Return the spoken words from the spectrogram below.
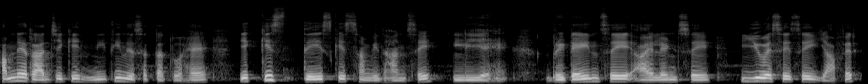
हमने राज्य के नीति निर्देशक तत्व है, ये किस देश के संविधान से लिए हैं? ब्रिटेन से, आयरलैंड से, यूएसए से या फिर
